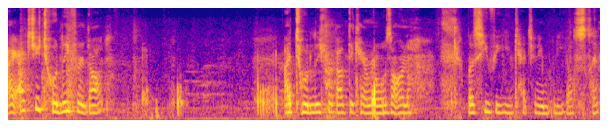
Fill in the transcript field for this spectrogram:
I actually totally forgot. I totally forgot the camera was on. Let's see if we can catch anybody else slip.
